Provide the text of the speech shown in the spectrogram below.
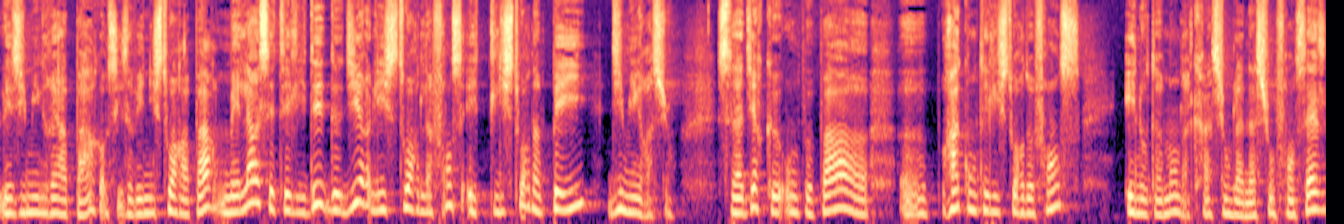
les immigrés à part, comme s'ils avaient une histoire à part. Mais là, c'était l'idée de dire l'histoire de la France est l'histoire d'un pays d'immigration. C'est-à-dire qu'on ne peut pas euh, euh, raconter l'histoire de France et notamment de la création de la nation française,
